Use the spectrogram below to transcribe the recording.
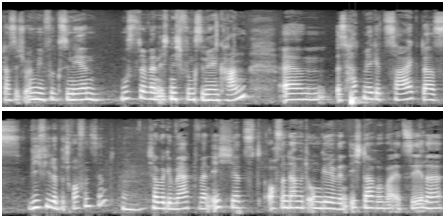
dass ich irgendwie funktionieren musste, wenn ich nicht funktionieren kann. Ähm, es hat mir gezeigt, dass wie viele betroffen sind. Ich habe gemerkt, wenn ich jetzt offen damit umgehe, wenn ich darüber erzähle,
